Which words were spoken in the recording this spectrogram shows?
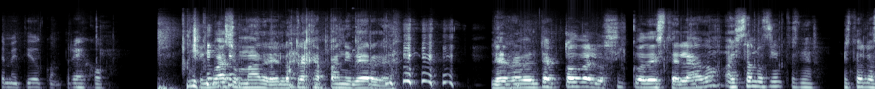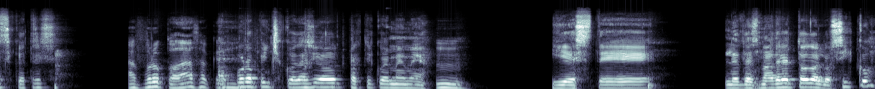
Se metido con Trejo. Chingó a su madre, lo traje a pan y verga. Le reventé todo el hocico de este lado. Ahí están los dientes, mira. Ahí está la cicatriz. ¿A puro codazo qué? A puro pinche codazo. Yo practico MMA. Mm. Y este. Le desmadré todo el hocico.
